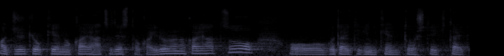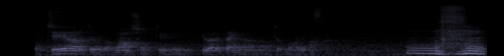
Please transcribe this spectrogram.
まあ、住居系の開発ですとかいろいろな開発を具体的に検討していきたい JR といえばマンションというふうに言われたいななんて思われますか？うん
